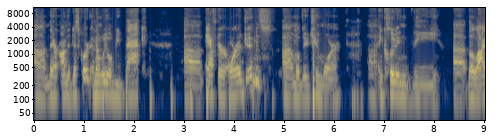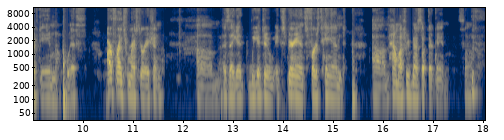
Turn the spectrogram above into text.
Um, they're on the Discord, and then we will be back um, after Origins. Um, we'll do two more, uh, including the uh, the live game with our friends from Restoration, um, as they get we get to experience firsthand um, how much we've messed up their game. So.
